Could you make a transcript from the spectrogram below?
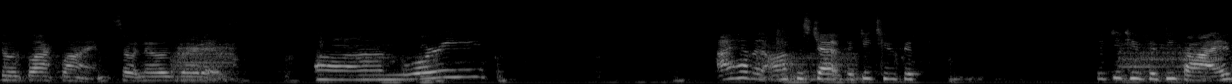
those black lines so it knows where it is. Um, Lori, I have an office OfficeJet 5255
